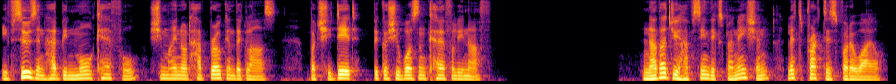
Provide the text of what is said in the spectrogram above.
If Susan had been more careful, she might not have broken the glass, but she did because she wasn't careful enough. Now that you have seen the explanation, let's practice for a while.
